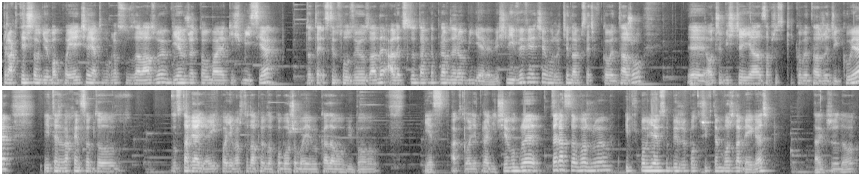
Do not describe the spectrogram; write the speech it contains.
praktyczną nie mam pojęcia, ja to po prostu znalazłem, wiem, że to ma jakieś misje, do te, z tym są związane, ale co to tak naprawdę robi, nie wiem. Jeśli wy wiecie, możecie napisać w komentarzu. Yy, oczywiście ja za wszystkie komentarze dziękuję i też zachęcam do zostawiania ich, ponieważ to na pewno pomoże mojemu kanałowi, bo jest aktualnie tragicznie. W ogóle teraz zauważyłem i przypomniałem sobie, że pod shiftem można biegać, także no,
